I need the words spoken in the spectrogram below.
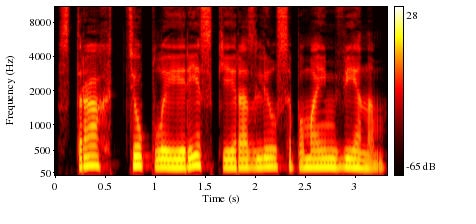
Страх, теплый и резкий, разлился по моим венам.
